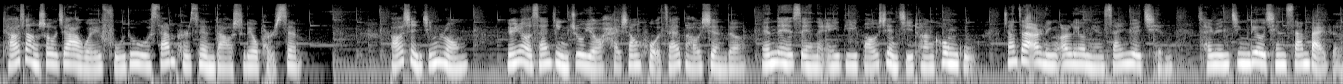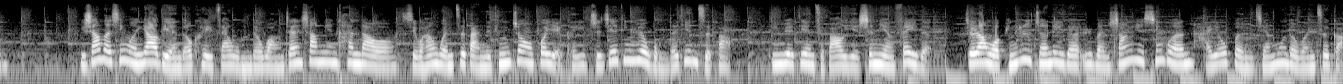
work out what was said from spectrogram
调涨售价为幅度三 percent 到十六 percent。保险金融，原有三井住友海上火灾保险的 NSNAD 保险集团控股将在二零二六年三月前裁员近六千三百人。以上的新闻要点都可以在我们的网站上面看到哦。喜欢文字版的听众，或也可以直接订阅我们的电子报，订阅电子报也是免费的。就让我平日整理的日本商业新闻，还有本节目的文字稿，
